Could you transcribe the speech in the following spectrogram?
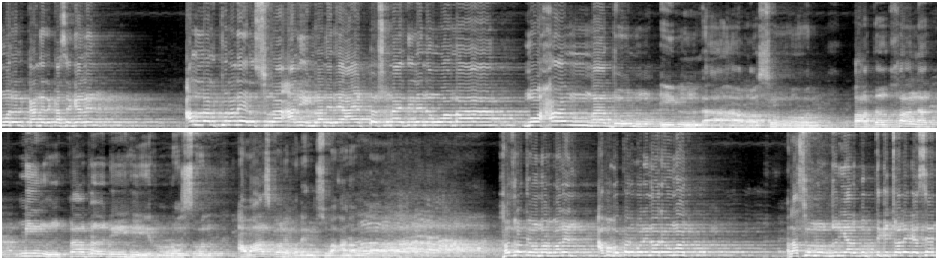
উমরের কানের কাছে গেলেন। আল্লাহর কোরআনের সূরা আলী ইমরানের এই আয়াতটা শোনায় দিলেন ওয়ামা মুহাম্মাদুন ইল্লা রাসূল قد خلت من قبله الرسل আওয়াজ করে বলেন সুবহানাল্লাহ হযরতে ওমর বলেন আবু বকর বলেন ওরে ওমর রাসূল দুনিয়ার বুক থেকে চলে গেছেন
